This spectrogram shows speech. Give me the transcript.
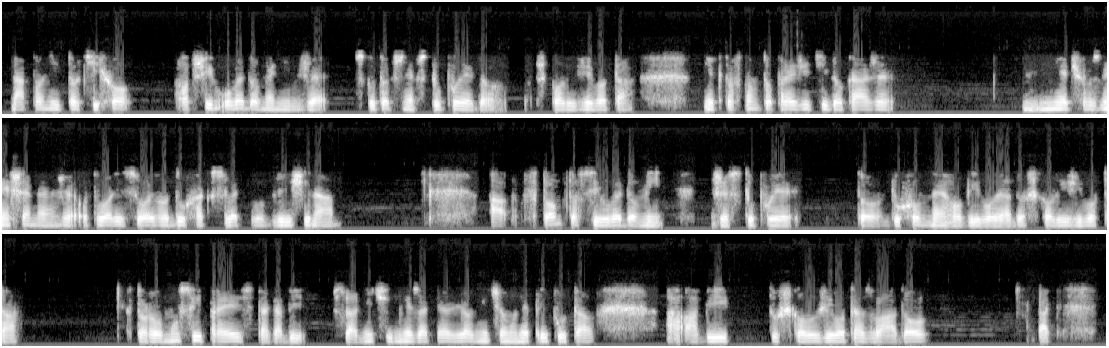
naplní to ticho hlbším uvedomením, že skutočne vstupuje do školy života. Niekto v tomto prežití dokáže niečo vznešené, že otvorí svojho ducha k svetlu, k výšinám. A v tomto si uvedomí, že vstupuje do duchovného vývoja, do školy života, ktorou musí prejsť tak, aby sa ničím nezaťažil, ničomu nepripútal a aby tú školu života zvládol, tak,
